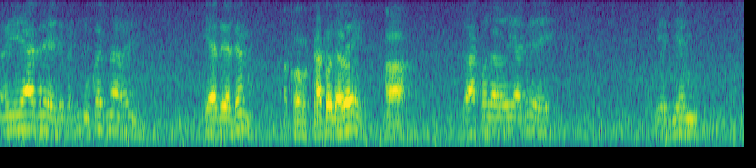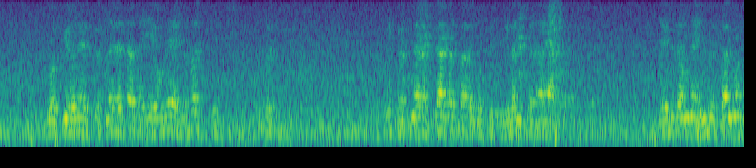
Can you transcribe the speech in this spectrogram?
અને યાદ રહે એટલે પછી દુઃખ જ ના હોય ને. યાદ રહે છે ને? આખો આખો દાડો હા. તો આખો દાડો યાદ રહે કે જેમ ગોપીઓને કૃષ્ણ રહેતા હતા એવું રહે એટલે બસ એ. કૃષ્ણ રક્ષા કરતા હોય ગોપી નિરંતર એ રીતે અમને હિન્દુસ્તાનમાં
